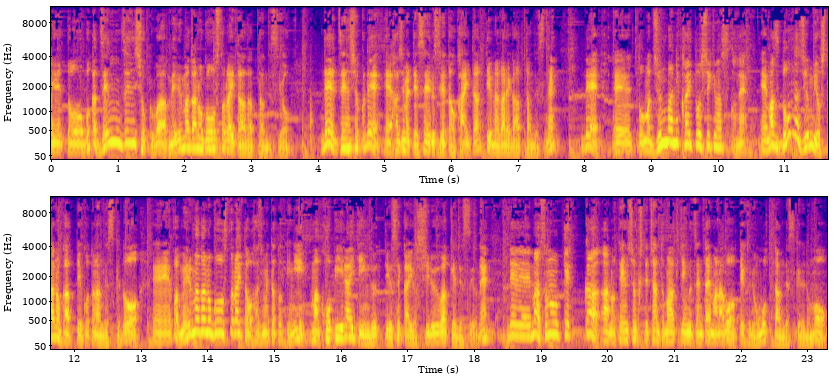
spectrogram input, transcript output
えっ、ー、と、僕は前々職はメルマガのゴーストライターだったんですよ。で、前職で、えー、初めてセールスレターを書いたっていう流れがあったんですね。で、えっ、ー、と、まあ、順番に回答していきますかね。えまずどんな準備をしたのかっていうことなんですけど、えやっぱメルマガのゴーストライターを始めた時に、まあ、コピーライティングっていう世界を知るわけですよね。で、まあ、その結果、あの、転職してちゃんとマーケティング全体学ぼうっていうふうに思ったんですけれども、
